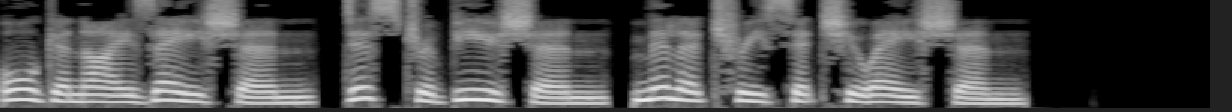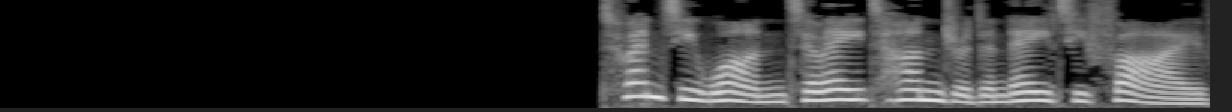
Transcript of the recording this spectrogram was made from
organization, distribution, military situation. 21 to 885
